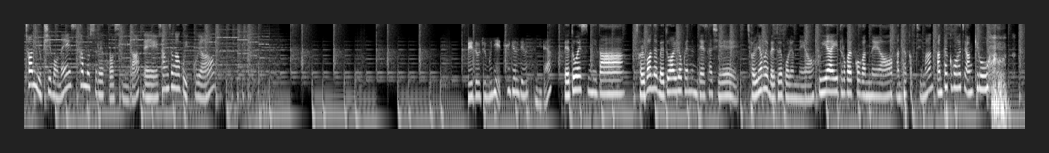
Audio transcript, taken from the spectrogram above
1060원에 스타무스를 걸었습니다. 네, 상승하고 있고요. 매도 주문이 체결되었습니다. 매도했습니다. 절반을 매도하려고 했는데 사실 전량을 매도해버렸네요. VI 들어갈 것 같네요. 안타깝지만 안타까워하지 않기로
